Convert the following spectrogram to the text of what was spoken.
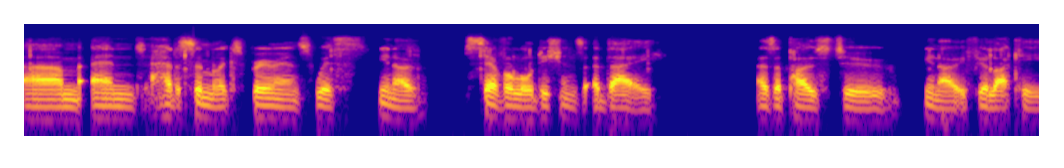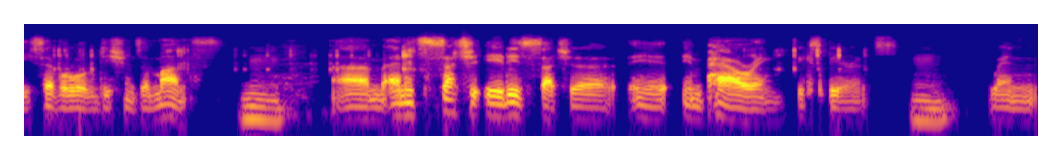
um, and had a similar experience with you know several auditions a day, as opposed to you know if you're lucky several auditions a month. Mm. Um, and it's such a, it is such a, a empowering experience mm. when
